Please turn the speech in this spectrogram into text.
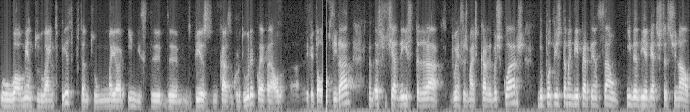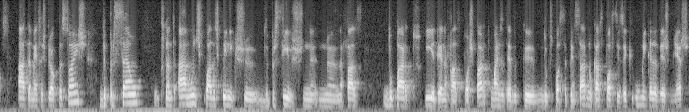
o aumento do ganho de peso, portanto, um maior índice de, de, de peso, no caso de gordura, que leva a eventual obesidade, associado a isso trará doenças mais cardiovasculares, do ponto de vista também da hipertensão e da diabetes estacional, há também essas preocupações, depressão, Portanto, há muitos quadros clínicos eh, depressivos na, na, na fase do parto e até na fase pós-parto, mais até do que, do que se possa pensar. No caso, posso dizer que uma em cada dez mulheres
